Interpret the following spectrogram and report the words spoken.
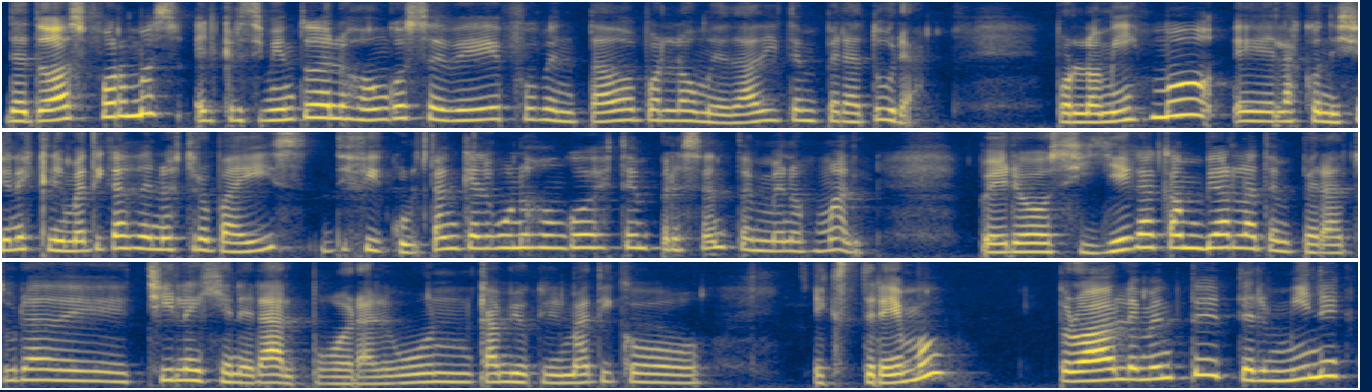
De todas formas, el crecimiento de los hongos se ve fomentado por la humedad y temperatura. Por lo mismo, eh, las condiciones climáticas de nuestro país dificultan que algunos hongos estén presentes, menos mal. Pero si llega a cambiar la temperatura de Chile en general por algún cambio climático extremo, probablemente termine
